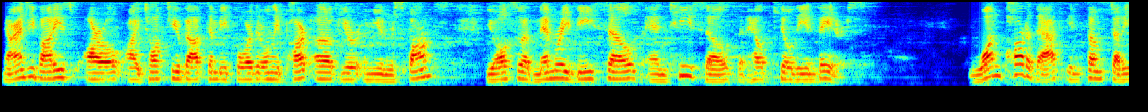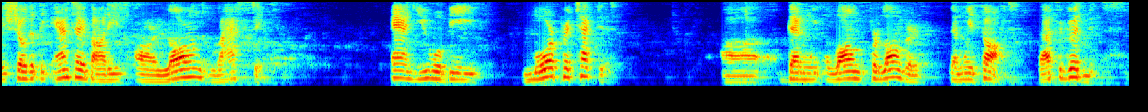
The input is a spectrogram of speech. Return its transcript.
Now, antibodies are, I talked to you about them before, they're only part of your immune response. You also have memory B cells and T cells that help kill the invaders. One part of that, in some studies, show that the antibodies are long lasting and you will be more protected uh, than we, long for longer than we thought. That's the good news.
